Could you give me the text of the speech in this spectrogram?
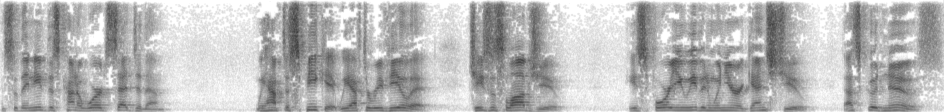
And so they need this kind of word said to them. We have to speak it, we have to reveal it. Jesus loves you, He's for you even when you're against you. That's good news.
